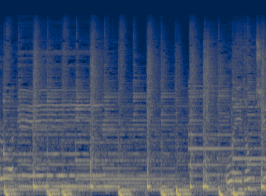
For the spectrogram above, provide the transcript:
落雨。未冬去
